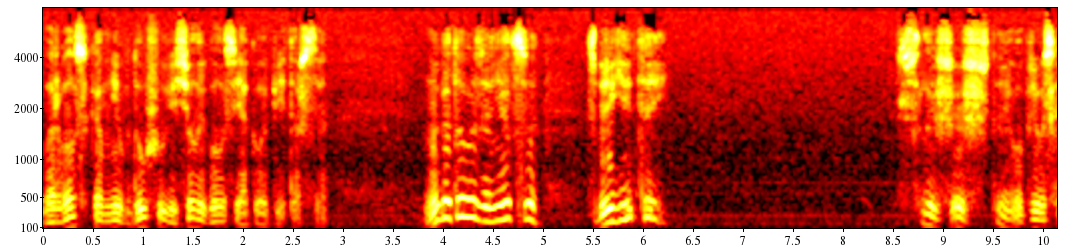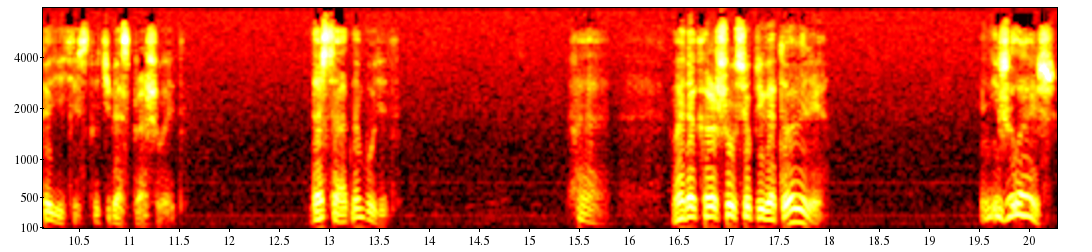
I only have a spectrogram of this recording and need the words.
ворвался ко мне в душу веселый голос Якова Питерса. «Мы готовы заняться с Бригиттой». «Слышишь, что его превосходительство тебя спрашивает?» «Досадно будет». «Ха, мы так хорошо все приготовили». «Не желаешь?»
